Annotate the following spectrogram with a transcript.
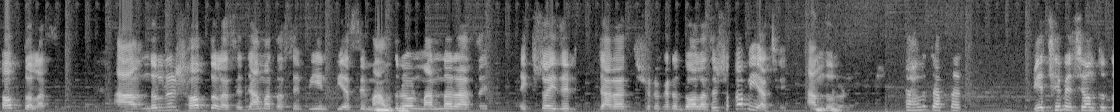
সব দল আছে। আন্দোলনের সব দল আছে জামাত আছে বিএনপি আছে মাহমুদুর রহমান মান্নারা আছে এক্স যারা ছোটখাটো দল আছে সবই আছে আন্দোলনে। তাহলে তো আপনার বেছে বেছে অন্তত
